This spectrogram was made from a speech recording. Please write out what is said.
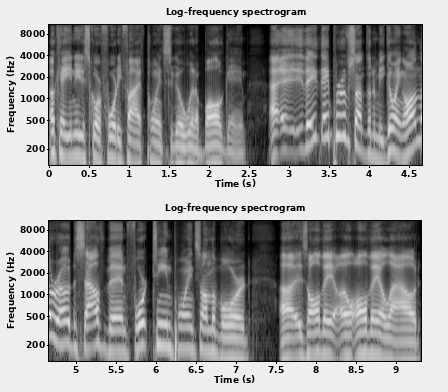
okay. You need to score 45 points to go win a ball game. Uh, they they proved something to me going on the road to South Bend, 14 points on the board uh, is all they all they allowed.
